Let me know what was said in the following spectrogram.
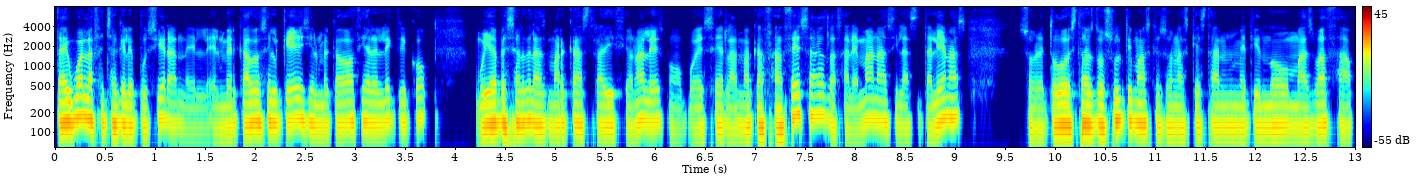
da igual la fecha que le pusieran, el, el mercado es el que es y el mercado hacia el eléctrico, muy a pesar de las marcas tradicionales, como puede ser las marcas francesas, las alemanas y las italianas, sobre todo estas dos últimas, que son las que están metiendo más baza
